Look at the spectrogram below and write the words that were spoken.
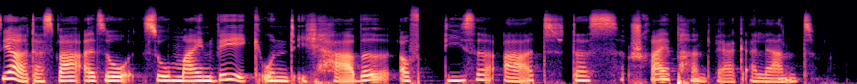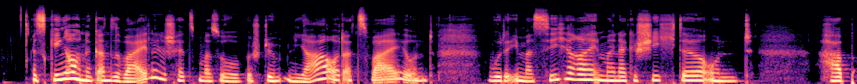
Ja, das war also so mein Weg und ich habe auf diese Art das Schreibhandwerk erlernt. Es ging auch eine ganze Weile, ich schätze mal so bestimmt ein Jahr oder zwei und wurde immer sicherer in meiner Geschichte und habe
